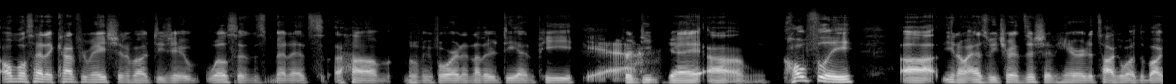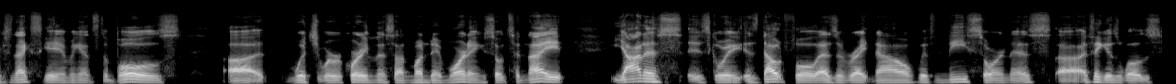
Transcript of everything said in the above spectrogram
almost had a confirmation about DJ Wilson's minutes um, moving forward. Another DNP yeah. for DJ. Um, hopefully, uh, you know, as we transition here to talk about the Bucks' next game against the Bulls, uh, which we're recording this on Monday morning. So tonight, Giannis is going is doubtful as of right now with knee soreness. Uh, I think as well as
